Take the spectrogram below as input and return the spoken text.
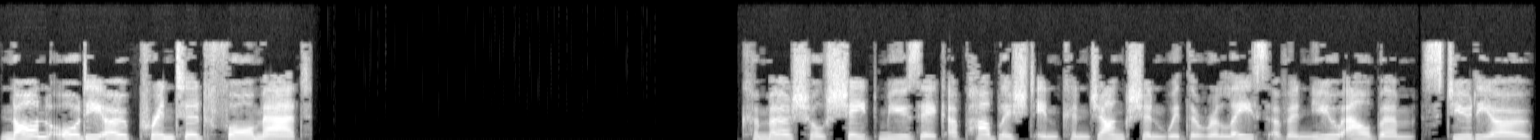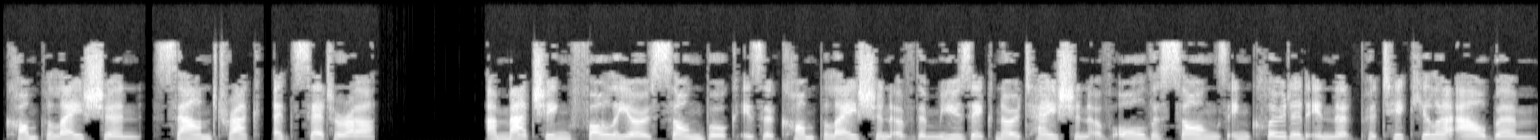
Non-audio printed format. Commercial sheet music are published in conjunction with the release of a new album studio, compilation, soundtrack, etc. A matching folio songbook is a compilation of the music notation of all the songs included in that particular album.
